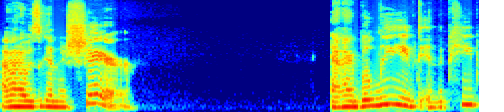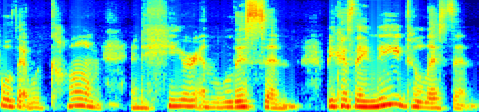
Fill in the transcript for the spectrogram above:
and I was going to share. And I believed in the people that would come and hear and listen because they need to listen.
